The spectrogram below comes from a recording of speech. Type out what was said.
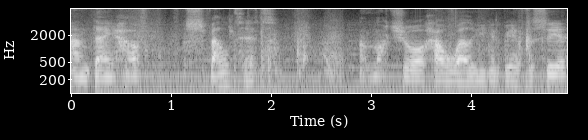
and they have spelt it I'm not sure how well you're going to be able to see it.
